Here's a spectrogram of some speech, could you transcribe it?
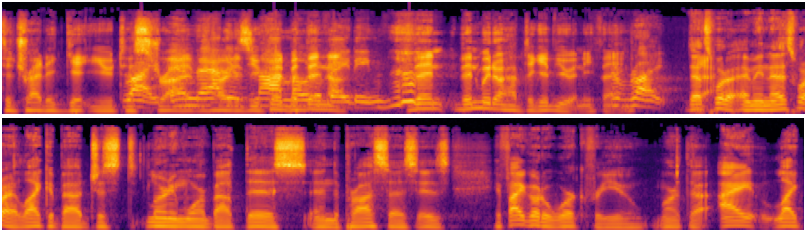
To try to get you to Right, strive and as hard as you not could, but then not- then then we don't have to give you anything. right. That's Yeah. what I mean. That's what I like about just learning more about this and the process is if I go to work for you, Martha, I like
